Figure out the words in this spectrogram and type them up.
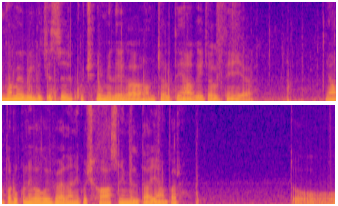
थिंक हमें विलेज से कुछ नहीं मिलेगा। हम चलते हैं, आगे चलते हैं यार। यहाँ पर रुकने का कोई फ़ायदा नहीं, कुछ ख़ास नहीं मिलता यहाँ पर। तो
